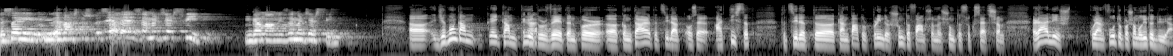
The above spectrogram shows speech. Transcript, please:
besoj edhe ashtu shpresoj. Edhe zemërgjerësi. Nga mami zemërgjerësi. Gjithmonë kam kam pyetur veten për këngëtaret të cilat ose artistët të cilët kanë patur prindër shumë të famshëm e shumë të suksesshëm. Realisht, kur janë futur për shembull ju të dyja,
